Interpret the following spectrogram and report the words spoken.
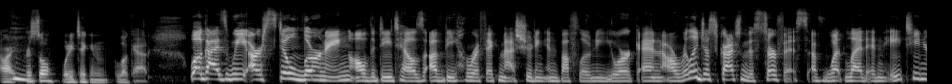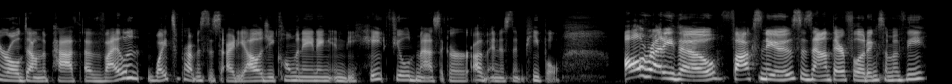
All right, Krystal, what are you taking a look at? Well, guys, we are still learning all the details of the horrific mass shooting in Buffalo, New York, and are really just scratching the surface of what led an 18 year old down the path of violent white supremacist ideology, culminating in the hate fueled massacre of innocent people. Already, though, Fox News is out there floating some of the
